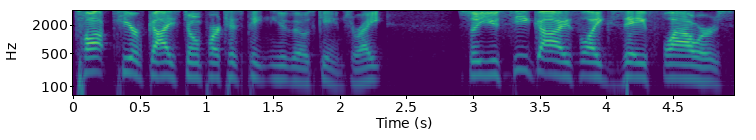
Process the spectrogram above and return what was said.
top tier of guys don't participate in either of those games, right? So you see guys like Zay Flowers,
